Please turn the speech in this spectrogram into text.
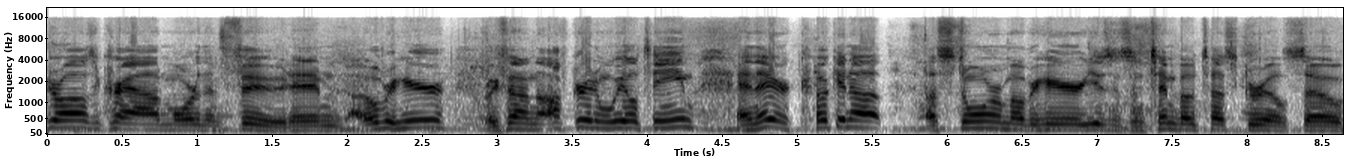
Draws a crowd more than food. And over here, we found the Off-Grid and Wheel team, and they are cooking up a storm over here using some Tembo Tusk grills. So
